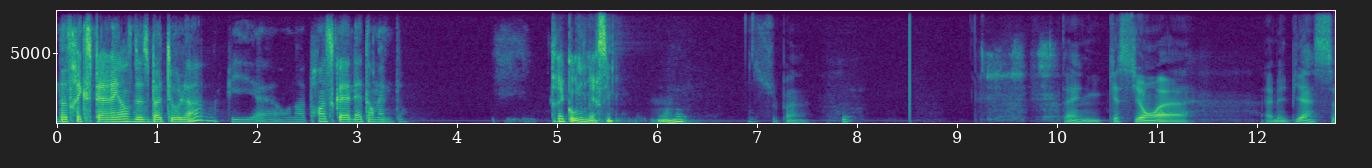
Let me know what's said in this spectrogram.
notre expérience de ce bateau-là, puis euh, on apprend à se connaître en même temps. Très cool, merci. Mm-hmm. Super une question à, à 1000 pièces.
